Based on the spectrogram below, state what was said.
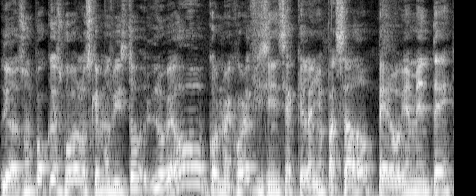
Digo, son pocos juegos los que hemos visto. Lo veo con mejor eficiencia que el año pasado, pero obviamente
